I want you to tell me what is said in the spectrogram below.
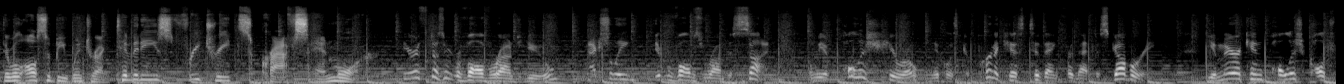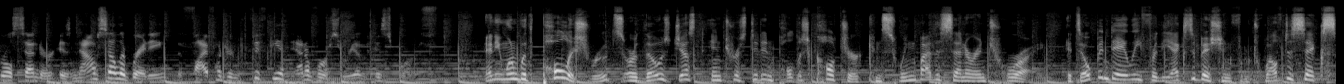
There will also be winter activities, free treats, crafts, and more. The Earth doesn't revolve around you. Actually, it revolves around the sun and we have Polish hero Nicholas Copernicus to thank for that discovery. The American Polish Cultural Center is now celebrating the 550th anniversary of his birth. Anyone with Polish roots or those just interested in Polish culture can swing by the center in Troy. It's open daily for the exhibition from 12 to 6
